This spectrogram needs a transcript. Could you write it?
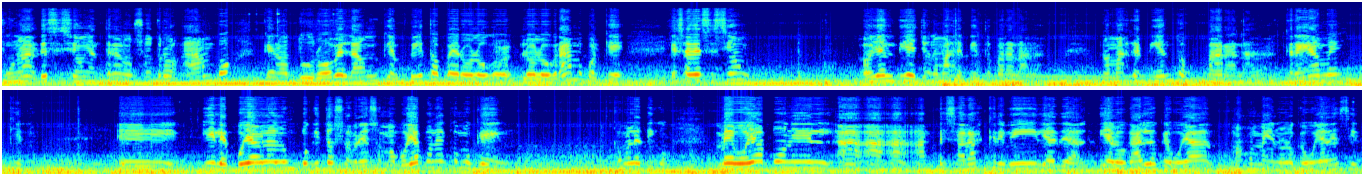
Fue una decisión entre nosotros ambos que nos duró, ¿verdad? Un tiempito, pero lo, lo logramos porque esa decisión, hoy en día yo no me arrepiento para nada. No me arrepiento para nada. Créanme que no. Eh, y les voy a hablar un poquito sobre eso. Me voy a poner como que, ¿cómo les digo? Me voy a poner a, empezar a escribir y a dia- dialogar lo que voy a, más o menos, lo que voy a decir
